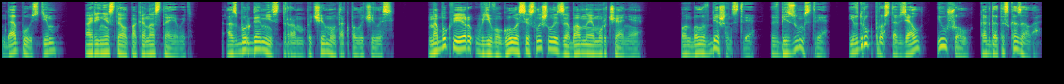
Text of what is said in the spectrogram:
«Допустим». Ари не стал пока настаивать. «А с бургомистром почему так получилось?» На букве «Р» в его голосе слышалось забавное мурчание. Он был в бешенстве, в безумстве, и вдруг просто взял и ушел, когда ты сказала.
